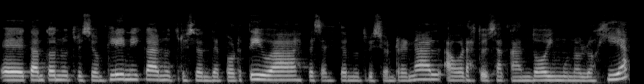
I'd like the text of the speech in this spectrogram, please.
eh, tanto nutrición clínica, nutrición deportiva, especialista en nutrición renal, ahora estoy sacando inmunología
